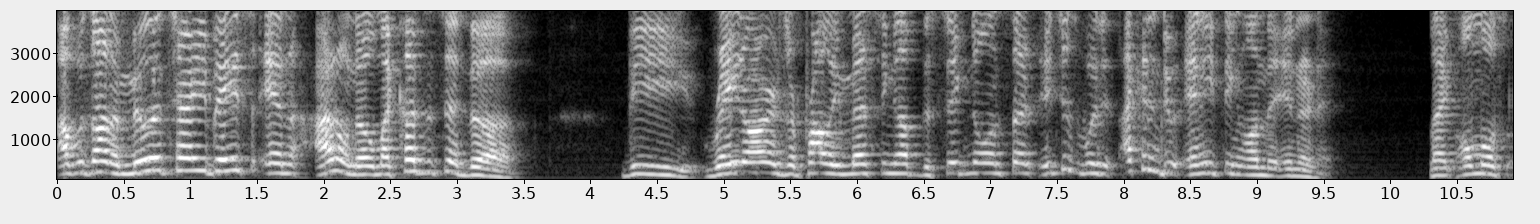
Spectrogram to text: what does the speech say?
I was on a military base and I don't know my cousin said the the radars are probably messing up the signal and such. It just would I couldn't do anything on the internet. Like almost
